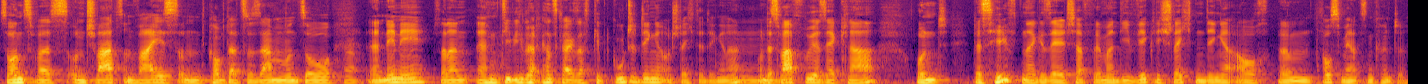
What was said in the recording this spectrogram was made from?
sonst was und schwarz und weiß und kommt da zusammen und so. Äh, nee, nee, sondern äh, die Bibel hat ganz klar gesagt, es gibt gute Dinge und schlechte Dinge. Ne? Mhm. Und das war früher sehr klar. Und das hilft einer Gesellschaft, wenn man die wirklich schlechten Dinge auch ähm, ausmerzen könnte.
